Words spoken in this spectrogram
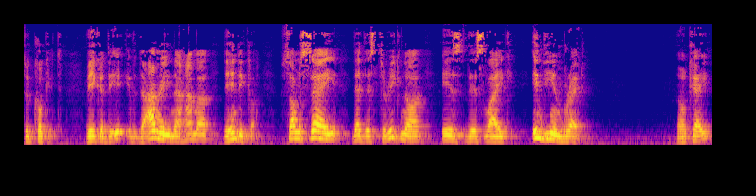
to cook it. The amri nahama the hindika. Some say that this tarikna is this like Indian bread. Okay,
